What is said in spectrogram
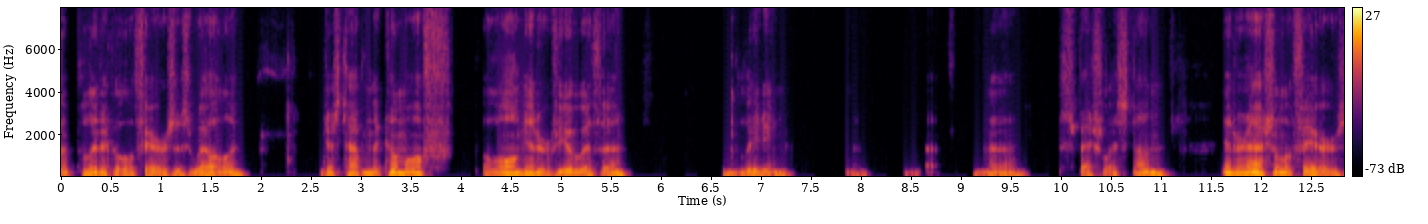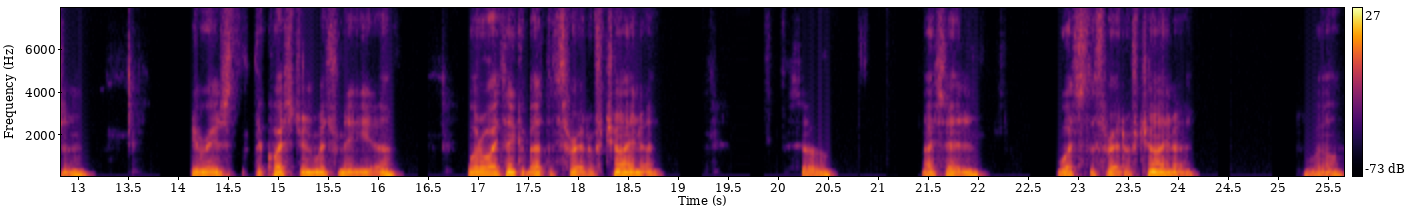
uh, political affairs as well. I just happened to come off a long interview with a leading uh, uh specialist on international affairs, and he raised the question with me uh, what do I think about the threat of China? So I said, what's the threat of China? Well,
